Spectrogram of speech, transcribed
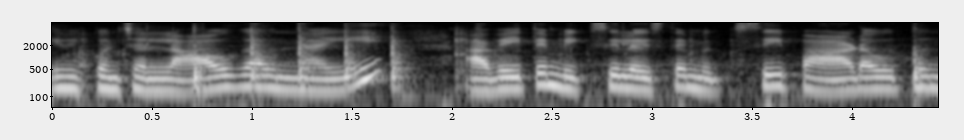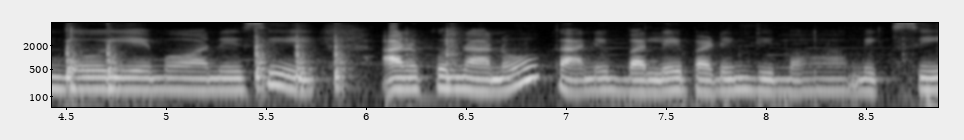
ఇవి కొంచెం లావుగా ఉన్నాయి. అవైతే మిక్సీలో వేస్తే మిక్సీ పాడవుతుందో ఏమో అనేసి అనుకున్నాను. కానీ భలే పడింది బా మిక్సీ.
